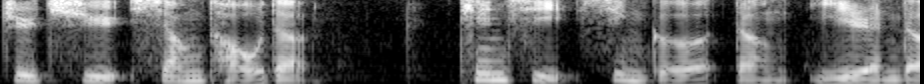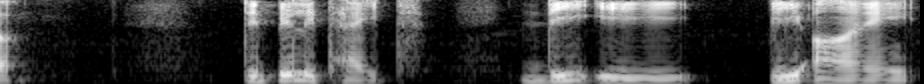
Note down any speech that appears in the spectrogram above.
志趣相投的，天气、性格等宜人的。debilitate, d e b i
